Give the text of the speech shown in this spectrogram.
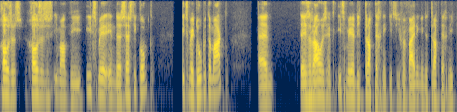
Gozes. Gozes is iemand die iets meer in de 16 komt. Iets meer doelpunten maakt. En deze Rauwens heeft iets meer die traptechniek. Iets die verfijning in de traptechniek.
